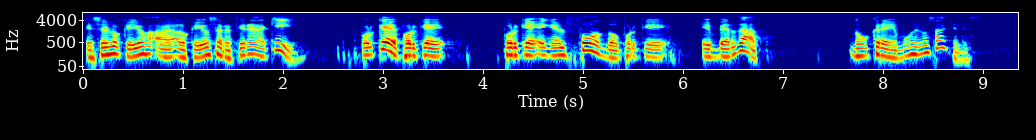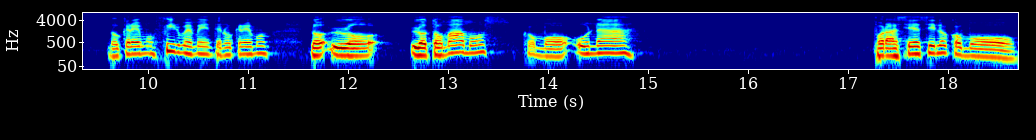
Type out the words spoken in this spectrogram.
eso es lo que ellos, a lo que ellos se refieren aquí. ¿Por qué? Porque, porque en el fondo, porque en verdad, no creemos en los ángeles. No creemos firmemente, no creemos, lo, lo, lo tomamos como una, por así decirlo, como,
